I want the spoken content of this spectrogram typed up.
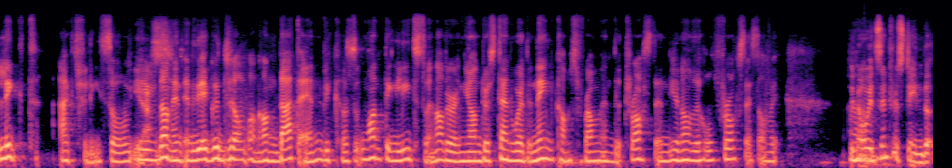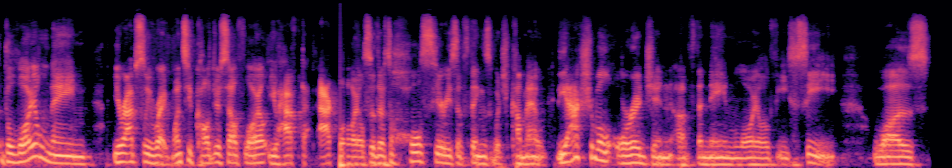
linked actually. So you've done a good job on, on that end because one thing leads to another and you understand where the name comes from and the trust and you know the whole process of it. You know, um, it's interesting. The, the loyal name, you're absolutely right. Once you've called yourself loyal, you have to act loyal. So there's a whole series of things which come out. The actual origin of the name Loyal VC was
